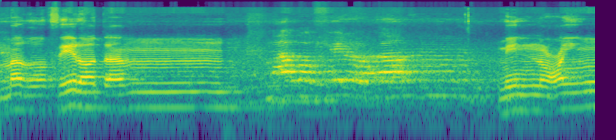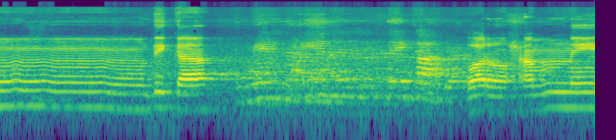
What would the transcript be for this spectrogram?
مغفرة مغفرة من عندك. من عندك وارحمني.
